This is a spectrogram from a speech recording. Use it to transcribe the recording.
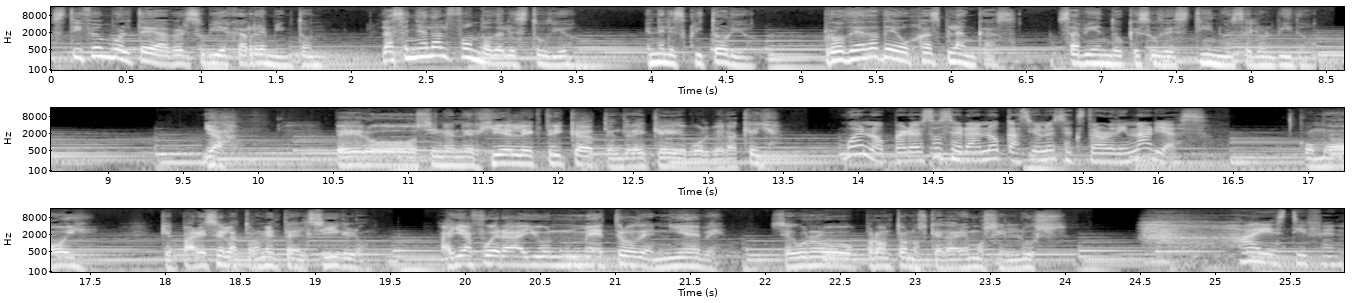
Stephen voltea a ver su vieja Remington. La señala al fondo del estudio, en el escritorio, rodeada de hojas blancas, sabiendo que su destino es el olvido. Ya, pero sin energía eléctrica tendré que volver a aquella. Bueno, pero eso será en ocasiones extraordinarias. Como hoy, que parece la tormenta del siglo. Allá afuera hay un metro de nieve. Seguro pronto nos quedaremos sin luz. Ay, Stephen.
